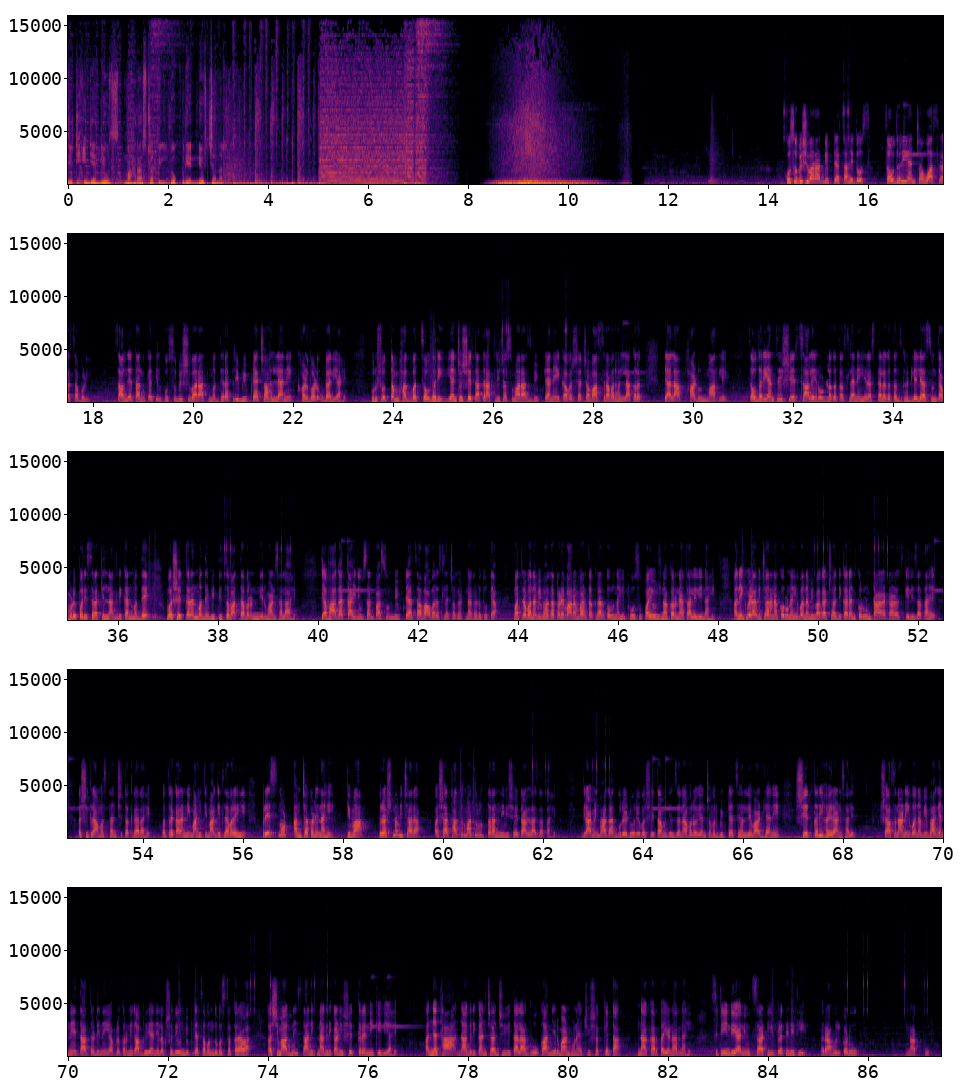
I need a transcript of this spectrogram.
City India news महाराष्ट्रातील लोकप्रिय news channel. कुसुबी शिवारात बिबट्याचा हे दोस चौधरी यांच्या वासराचा बळी. सावनेर तालुक्यातील कुसुबी शिवारात मध्यरात्री बिबट्याच्या हल्ल्याने खळबळ उडाली आहे. पुरुषोत्तम भागवत चौधरी यांच्या शेतात रात्रीच्या सुमारास बिबट्याने एका वर्षाच्या वासरावर हल्ला करत त्याला फाडून मारले. चौधरी यांचे शेत साले रोड लगत असल्याने हे रस्त्यालगतच घडलेले असून त्यामुळे परिसरातील नागरिकांमध्ये व शेतकऱ्यांमध्ये भीतीचं वातावरण निर्माण झालं आहे. या भागात काही दिवसांपासून बिबट्याचा वावर असल्याच्या घटना घडत होत्या. मात्र वनविभागाकडे वारंवार तक्रार करूनही ठोस उपाययोजना करण्यात आलेली नाही. अनेक वेळा विचारणा करूनही वनविभागाच्या अधिकाऱ्यांकडून टाळाटाळच केली जात आहे अशी ग्रामस्थांची तक्रार आहे. पत्रकारांनी माहिती मागितल्यावरही प्रेस नोट आमच्याकडे नाही किंवा प्रश्न विचारा अशा थातुरमातुर उत्तरांनी विषय टाळला जात आहे. ग्रामीण भागात गुरेढोरे व शेतामधील जनावरं यांच्यावर बिबट्याचे हल्ले वाढल्याने शेतकरी हैराण झालेत. शासन आणि वनविभाग यांनी तातडीने या प्रकरणी गांभीर्याने लक्ष देऊन बिबट्याचा बंदोबस्त करावा अशी मागणी स्थानिक नागरिक आणि शेतकऱ्यांनी केली आहे. अन्यथा नागरिकांच्या जीविताला धोका निर्माण होण्याची शक्यता नाकारता येणार नाही. सिटी इंडिया न्यूजसाठी प्रतिनिधी राहुल कडू नागपूर.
